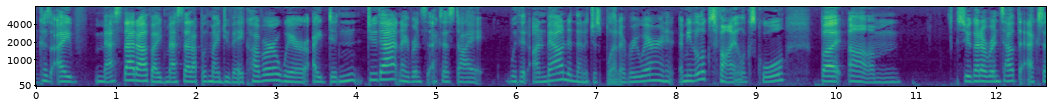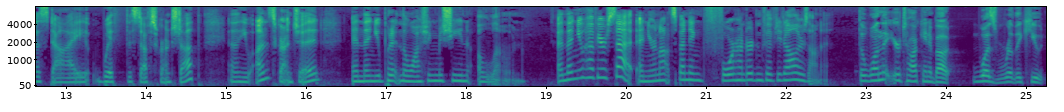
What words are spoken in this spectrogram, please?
because I've messed that up. I'd messed that up with my duvet cover where I didn't do that and I rinsed the excess dye with it unbound and then it just bled everywhere and it, I mean it looks fine, it looks cool, but um so you got to rinse out the excess dye with the stuff scrunched up and then you unscrunch it and then you put it in the washing machine alone. And then you have your set and you're not spending $450 on it. the one that you're talking about was really cute.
